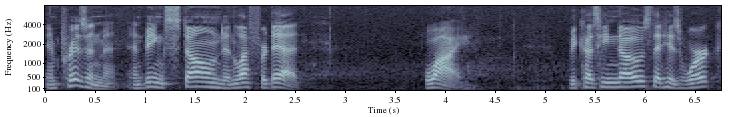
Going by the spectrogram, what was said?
imprisonment and being stoned and left for dead. Why? Because he knows that his work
